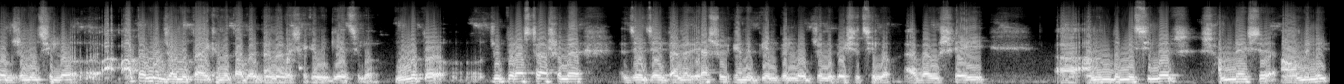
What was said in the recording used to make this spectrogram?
লোকজনও ছিল। আপামর জনতা এখানে তাদের ব্যানারে সেখানে গিয়েছিল। মূলত যুক্তরাষ্ট্রে আসলে যে যে ব্যানারে এখানে বিএনপির লোকজনই বেশি ছিল এবং সেই আনন্দ মিছিলের সামনে এসে আওয়ামী লীগ,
